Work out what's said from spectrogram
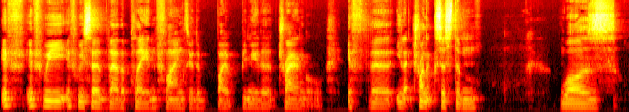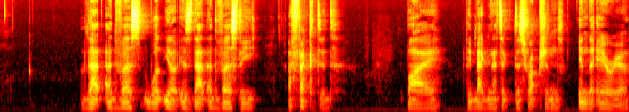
if if we if we said that a plane flying through the Bermuda Triangle, if the electronic system was that adverse, what you know, is that adversely affected by the magnetic disruptions in the area,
